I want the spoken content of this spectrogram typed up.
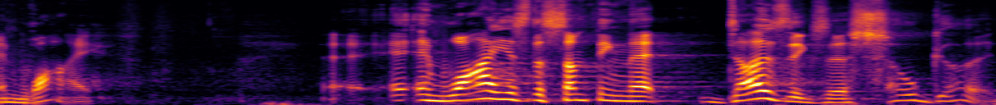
and why? And why is the something that does exist so good?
